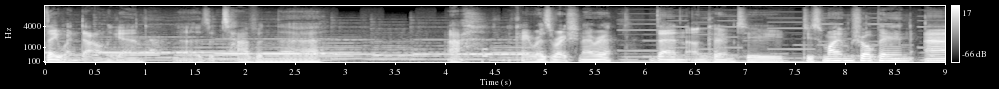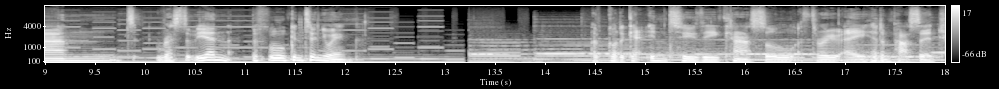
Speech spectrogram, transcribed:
they went down again. Uh, there's a tavern there. Ah, okay, resurrection area. Then I'm going to do some item shopping and rest at the inn before continuing. I've got to get into the castle through a hidden passage,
